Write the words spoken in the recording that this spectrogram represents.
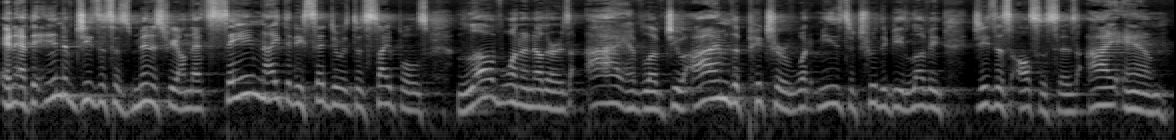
And at the end of Jesus' ministry, on that same night that he said to his disciples, Love one another as I have loved you. I'm the picture of what it means to truly be loving. Jesus also says, I am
